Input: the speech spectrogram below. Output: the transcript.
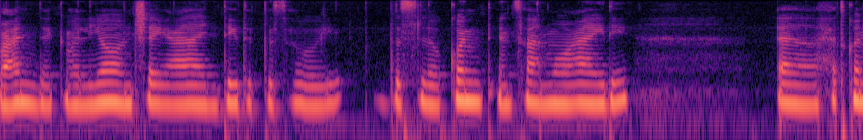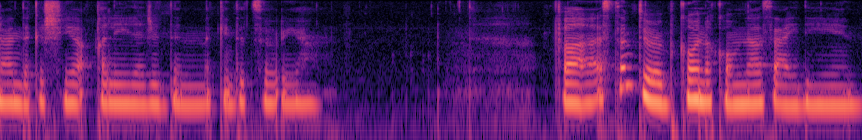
وعندك مليون شي عادي تقدر تسويه بس لو كنت إنسان مو عادي آه حتكون عندك أشياء قليلة جدا إنك أنت تسويها. فاستمتعوا بكونكم ناس عاديين.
